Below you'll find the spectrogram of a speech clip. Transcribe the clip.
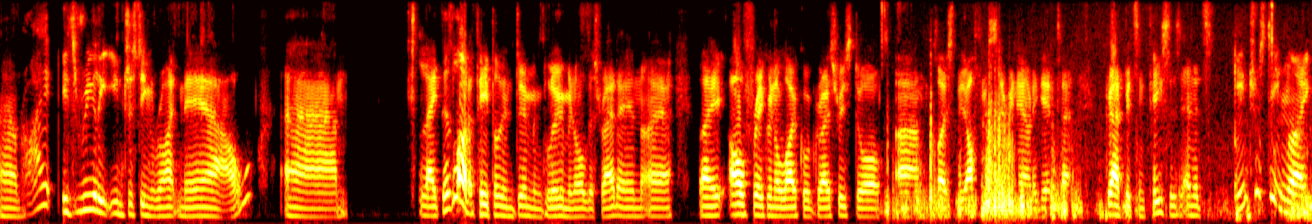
um, right? it's really interesting right now. Um, like there's a lot of people in doom and gloom and all this, right? And uh, like I'll frequent a local grocery store um, close to the office every now and again to grab bits and pieces, and it's interesting. Like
